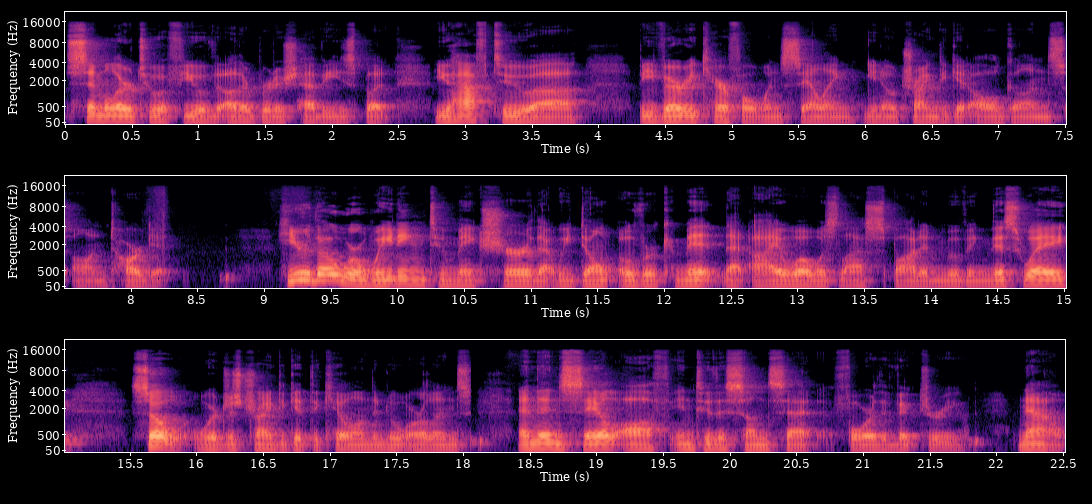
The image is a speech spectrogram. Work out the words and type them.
similar to a few of the other British heavies, but you have to uh, be very careful when sailing, you know, trying to get all guns on target. Here, though, we're waiting to make sure that we don't overcommit, that Iowa was last spotted moving this way. So we're just trying to get the kill on the New Orleans and then sail off into the sunset for the victory. Now,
